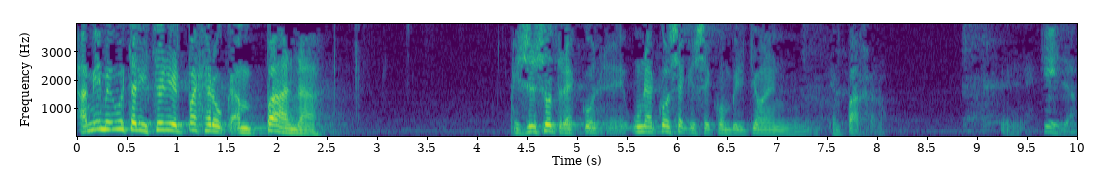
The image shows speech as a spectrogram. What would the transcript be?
A mí me gusta la historia del pájaro campana. Esa es otra, eh, una cosa que se convirtió en, en pájaro. ¿Qué era?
